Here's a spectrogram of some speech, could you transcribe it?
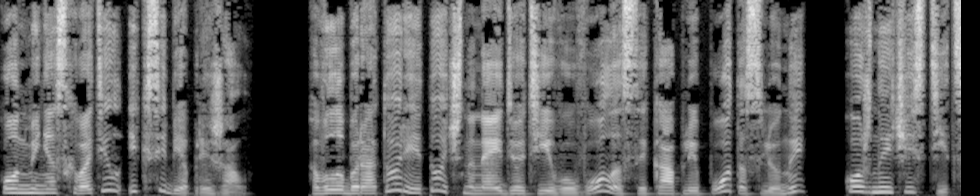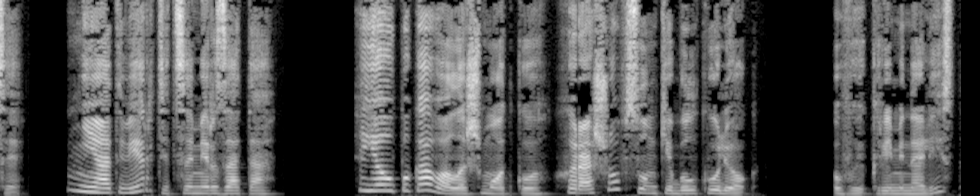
Он меня схватил и к себе прижал. В лаборатории точно найдете его волосы, капли пота, слюны, кожные частицы. Не отвертится мерзота. Я упаковала шмотку, хорошо в сумке был кулек. «Вы криминалист?»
